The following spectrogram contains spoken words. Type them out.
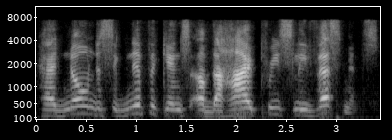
had known the significance of the high priestly vestments.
